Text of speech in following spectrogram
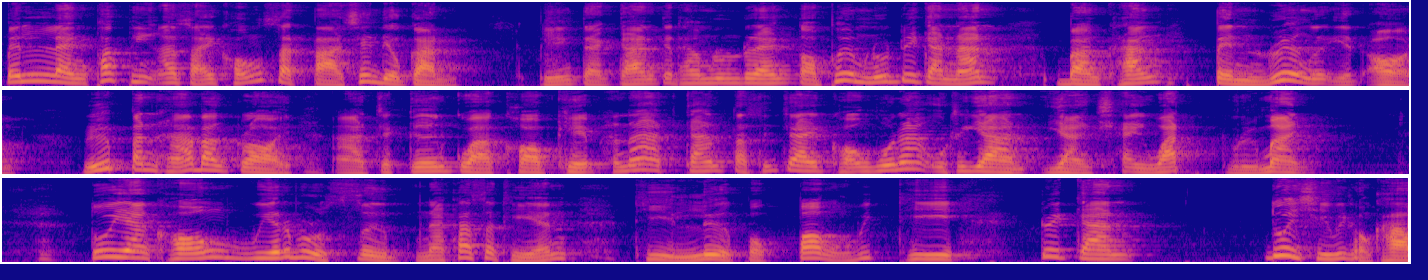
เป็นแหล่งพักพิงอาศัยของสัตว์ป่าเช่นเดียวกัน เพียงแต่การกระทำรุนแรงต่อเพื่อนมนุษย์ด้วยกันนั้น บางครั้งเป็นเรื่องละเอียดอ่อน หรือปัญหาบางกลอย อาจจะเกินกว่าขอบเขตอำนาจการตัดสินใจของหัวหน้าอุทยานอย่างชัยวัฒน์หรือไม่ ตัวอย่างของวีรบุรุษสืบนาคเสถียรที่เลือกปกป้องวิธีด้วยการด้วยชีวิตของเขา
